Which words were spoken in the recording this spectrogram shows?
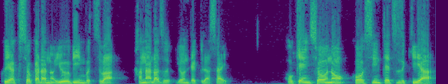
区役所からの郵便物は必ず読んでください。保険証の更新手続きや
